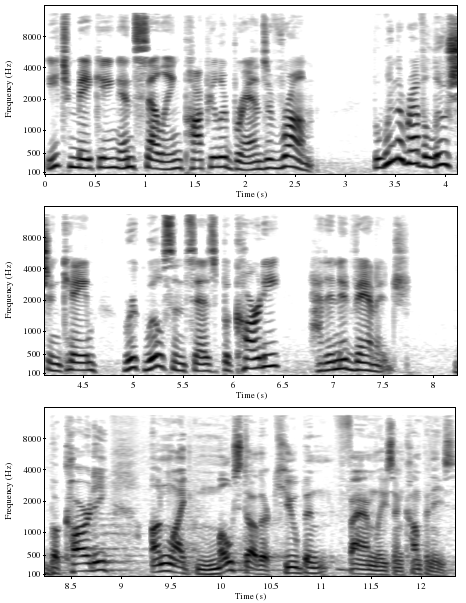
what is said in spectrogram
each making and selling popular brands of rum. But when the revolution came, Rick Wilson says Bacardi had an advantage. Bacardi, unlike most other Cuban families and companies,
